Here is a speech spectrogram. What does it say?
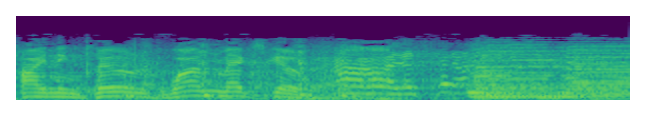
Finding enclosed one Max Gilbert. Ah, let's get on.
